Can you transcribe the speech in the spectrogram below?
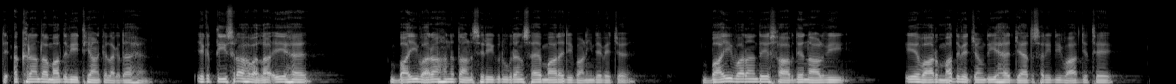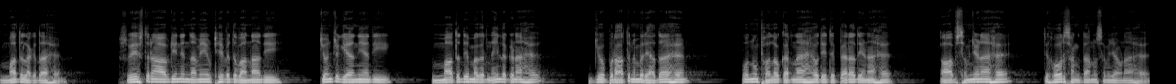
ਤੇ ਅੱਖਰਾਂ ਦਾ ਮੱਧ ਵੀ ਇੱਥੇ ਆਣ ਕੇ ਲੱਗਦਾ ਹੈ। ਇੱਕ ਤੀਸਰਾ ਹਵਾਲਾ ਇਹ ਹੈ 22 ਵਾਰਾਂ ਹਨ ਧੰਨ ਸ੍ਰੀ ਗੁਰੂ ਗ੍ਰੰਥ ਸਾਹਿਬ ਮਹਾਰਾਜ ਦੀ ਬਾਣੀ ਦੇ ਵਿੱਚ। 22 ਵਾਰਾਂ ਦੇ ਹਿਸਾਬ ਦੇ ਨਾਲ ਵੀ ਇਹ ਵਾਰ ਮੱਧ ਵਿੱਚ ਆਉਂਦੀ ਹੈ ਜੈਤਸਰੀ ਦੀ ਵਾਰ ਜਿੱਥੇ ਮੱਧ ਲੱਗਦਾ ਹੈ। ਸੋ ਇਸ ਤਰ੍ਹਾਂ ਆਪ ਜੀ ਨੇ ਨਵੇਂ ਉੱਠੇ ਵਿਦਵਾਨਾਂ ਦੀ ਚੁੰਚ ਗਿਆਨੀਆਂ ਦੀ ਮੱਤ ਦੇ ਮਗਰ ਨਹੀਂ ਲੱਗਣਾ ਹੈ, ਜੋ ਪੁਰਾਤਨ ਮਰਿਆਦਾ ਹੈ ਉਹਨੂੰ ਫਾਲੋ ਕਰਨਾ ਹੈ, ਉਹਦੇ ਤੇ ਪਹਿਰਾ ਦੇਣਾ ਹੈ, ਆਪ ਸਮਝਣਾ ਹੈ ਤੇ ਹੋਰ ਸੰਗਤਾਂ ਨੂੰ ਸਮਝਾਉਣਾ ਹੈ।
